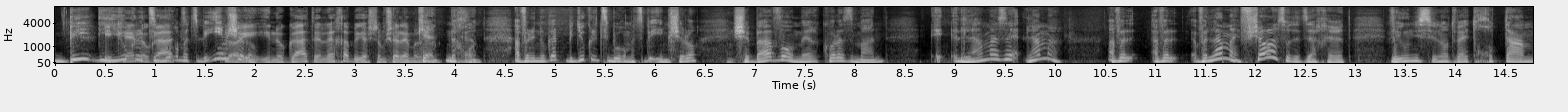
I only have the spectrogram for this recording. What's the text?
בדיוק כן לציבור נוגעת- המצביעים לא, שלו. היא, היא נוגעת אליך בגלל שאתה משלם על כן. נכון. אבל היא נוגעת בדיוק לציבור המצביעים שלו, שבא ואומר כל הזמן, "אה, למה זה, למה? אבל, אבל, אבל למה? אפשר לעשות את זה אחרת. והיו ניסיונות, והיה את חותם,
